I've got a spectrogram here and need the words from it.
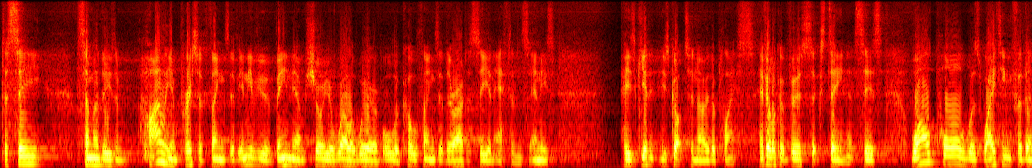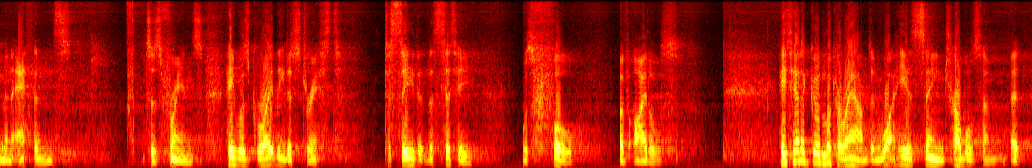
to see some of these highly impressive things. If any of you have been there, I'm sure you're well aware of all the cool things that there are to see in Athens. And he's, he's, getting, he's got to know the place. Have a look at verse 16. It says, While Paul was waiting for them in Athens, it's his friends, he was greatly distressed to see that the city was full of idols. He's had a good look around, and what he has seen troubles him. It,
